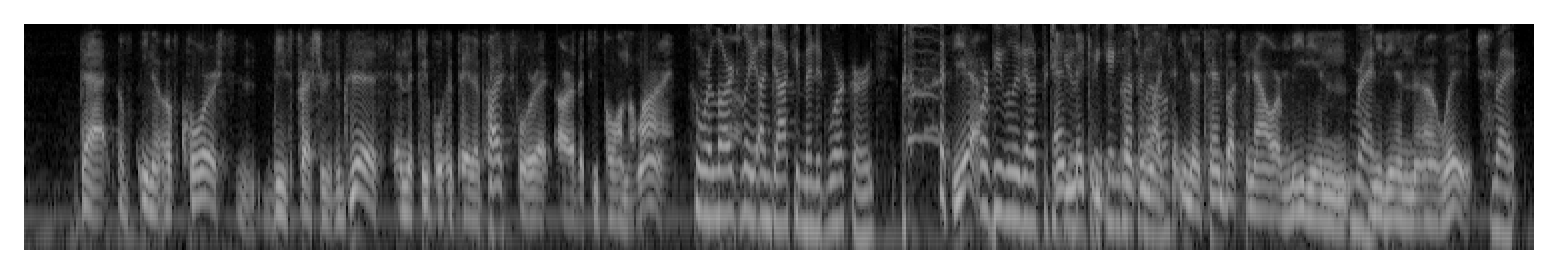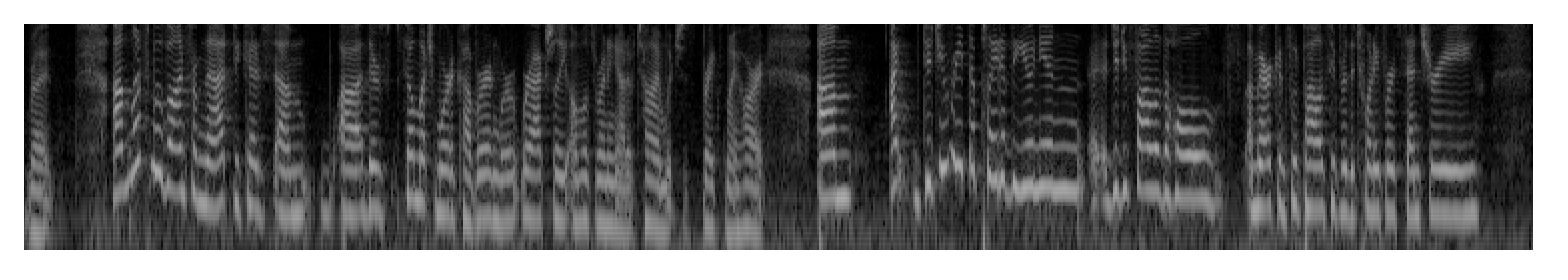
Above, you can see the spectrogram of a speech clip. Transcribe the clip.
that, of- you know, of course, these pressures exist, and the people who pay the price for it are the people on the line. Who are largely undocumented workers. Yeah. or people who don't particularly speak English something well. like, you know, 10 bucks an hour median, Right. median uh, wage. Right, right. Um, let's move on from that because um, uh, there's so much more to cover, and we're we're actually almost running out of time, which just breaks my heart. Um, I, did you read the Plate of the Union? Uh, Did you follow the whole American food policy for the 21st century?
